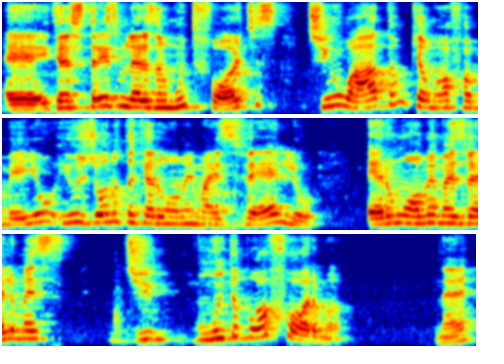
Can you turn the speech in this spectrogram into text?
É, então, as três mulheres eram muito fortes. Tinha o Adam, que é um alfa male, e o Jonathan, que era um homem mais velho, era um homem mais velho, mas de muita boa forma, né?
